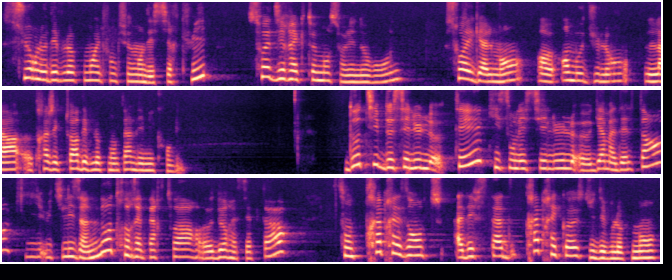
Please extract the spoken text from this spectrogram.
sur le développement et le fonctionnement des circuits soit directement sur les neurones, soit également euh, en modulant la euh, trajectoire développementale des microglies. D'autres types de cellules T, qui sont les cellules euh, gamma-delta, qui utilisent un autre répertoire de récepteurs, sont très présentes à des stades très précoces du développement,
